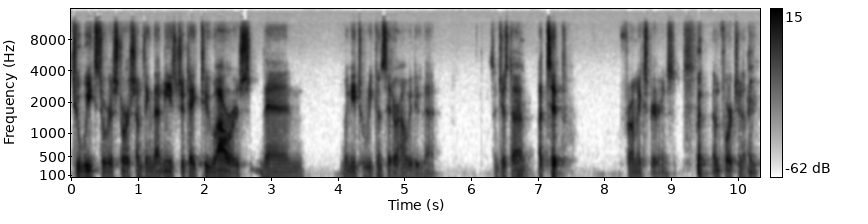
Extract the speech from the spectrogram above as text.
two weeks to restore something that needs to take two hours, then we need to reconsider how we do that. So, just a, a tip from experience, unfortunately.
